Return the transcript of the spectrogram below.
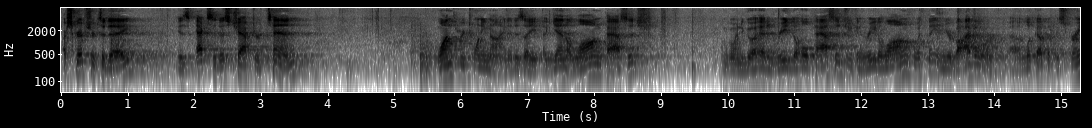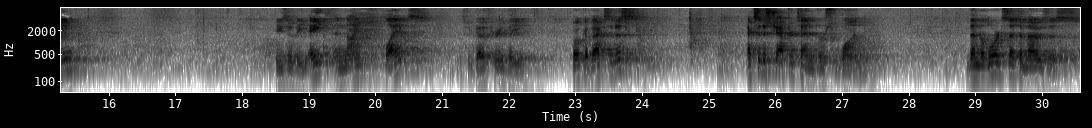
Our scripture today is Exodus chapter 10, 1 through 29. It is, a, again, a long passage. I'm going to go ahead and read the whole passage. You can read along with me in your Bible or uh, look up at the screen. These are the eighth and ninth plagues as we go through the book of Exodus. Exodus chapter 10, verse 1. Then the Lord said to Moses,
